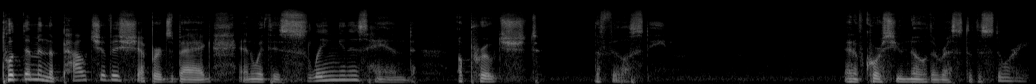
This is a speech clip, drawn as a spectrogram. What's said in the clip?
put them in the pouch of his shepherd's bag, and with his sling in his hand, approached the Philistine. And of course, you know the rest of the story.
